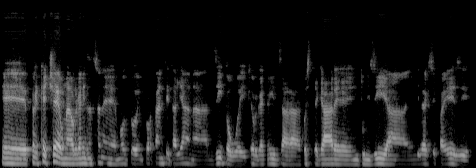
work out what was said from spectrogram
Eh, perché c'è un'organizzazione molto importante italiana, Zitoway, che organizza queste gare in Tunisia, in diversi paesi,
